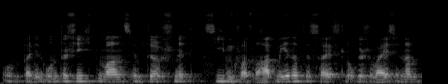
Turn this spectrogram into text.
Und bei den Unterschichten waren es im Durchschnitt 7 Quadratmeter. Das heißt, logischerweise in einem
